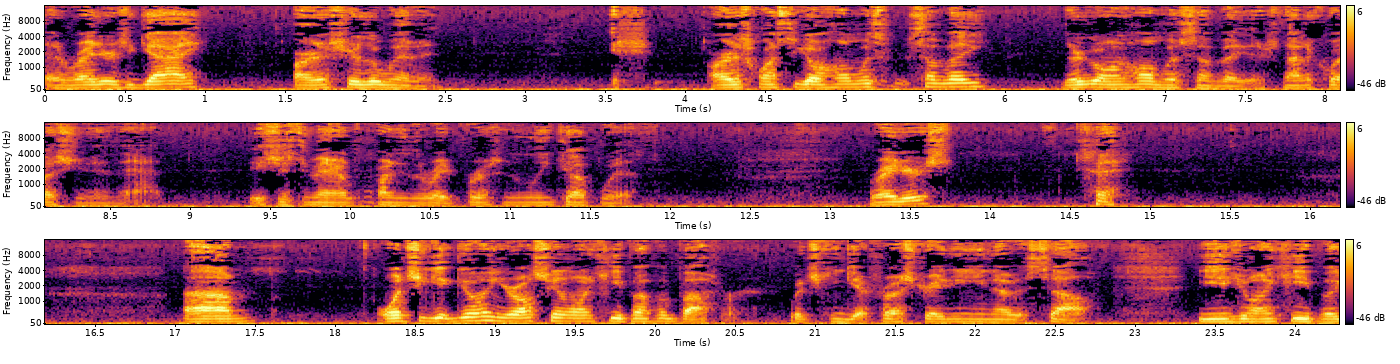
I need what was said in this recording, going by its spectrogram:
a writer's a guy, artists are the women. If artist wants to go home with somebody, they're going home with somebody. There's not a question in that. It's just a matter of finding the right person to link up with. Writers, Um, once you get going, you're also going to want to keep up a buffer, which can get frustrating in and of itself. You usually want to keep a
